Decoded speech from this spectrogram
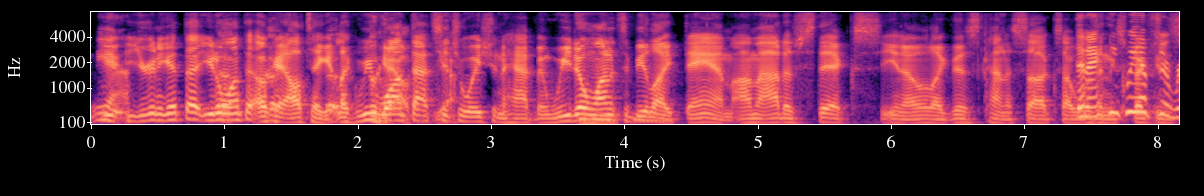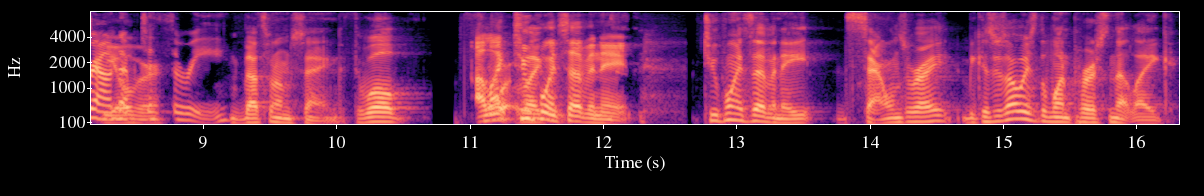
Yeah. You, are gonna get that. You don't Uh, want that. Okay, I'll take it. Like we okay, want okay, that yeah. situation to happen. We don't want it to be Mhm. like, damn, I'm out of sticks. You know, like this kind of sucks. I then I think we have to round be up to three. That's what I'm saying. Well, I like four- two point seven eight. 2.78 sounds right because there's always the one person that like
